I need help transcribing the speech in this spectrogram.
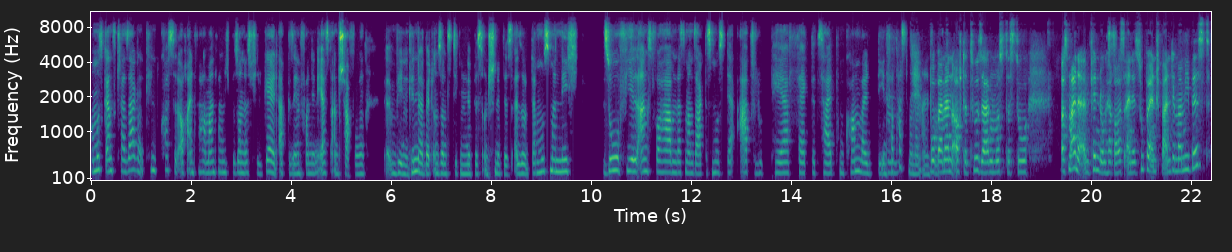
man muss ganz klar sagen, ein Kind kostet auch einfach am Anfang nicht besonders viel Geld, abgesehen von den Erstanschaffungen äh, wie ein Kinderbett und sonstigen Nippes und Schnippes. Also da muss man nicht so viel Angst vor haben, dass man sagt, es muss der absolut perfekte Zeitpunkt kommen, weil den mhm. verpasst man dann einfach. Wobei man auch dazu sagen muss, dass du aus meiner Empfindung heraus eine super entspannte Mami bist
